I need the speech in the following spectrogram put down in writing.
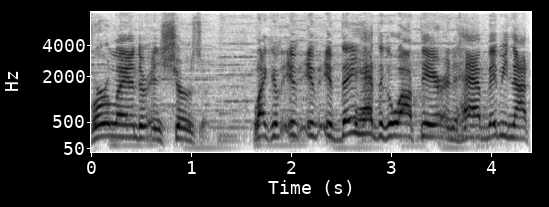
Verlander and Scherzer. Like if, if, if they had to go out there and have maybe not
